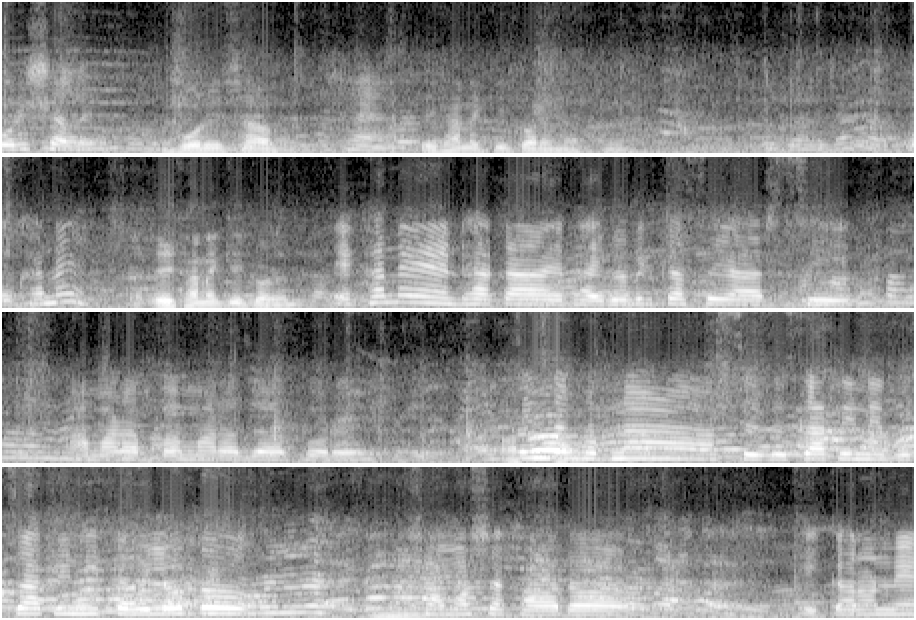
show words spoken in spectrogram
বরিশালে। বরিশাল? হ্যাঁ। এখানে কি করেন আপনি? ওখানে? এখানে কি করেন? এখানে ঢাকায় ভাই ভাবির কাছে আসছি। আমার আব্বা মারা যাওয়ার পরে চিন্তা ভাবনা আছে যে চাকরি নেব চাকরি নিতে হইলেও তো সমস্যা খাওয়া দাওয়া এই কারণে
